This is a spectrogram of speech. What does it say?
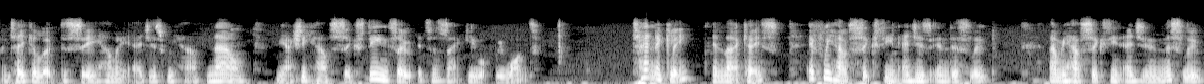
and take a look to see how many edges we have now. We actually have 16 so it's exactly what we want. Technically, in that case, if we have 16 edges in this loop and we have 16 edges in this loop,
